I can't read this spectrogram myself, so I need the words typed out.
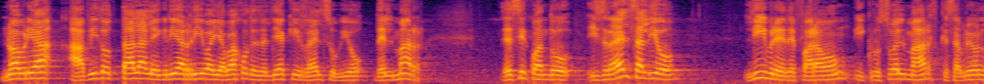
no habría habido tal alegría arriba y abajo desde el día que Israel subió del mar. Es decir, cuando Israel salió libre de Faraón y cruzó el mar, que se abrieron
